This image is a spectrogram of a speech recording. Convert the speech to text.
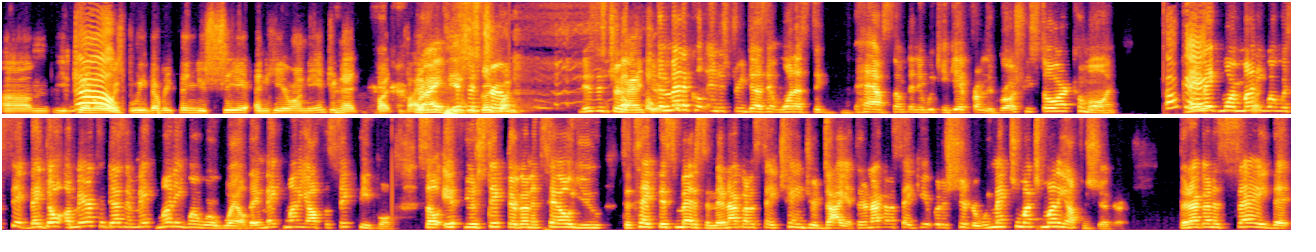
Um, you can't No. always believe everything you see and hear on the internet. But vitamin right D this is is a good true one. This is true Thank you. the medical industry doesn't want us to have something that we can get from the grocery store come on okay. They make more money when we're sick. They don't, America doesn't make money when we're well. They make money off of sick people. So if you're sick, they're going to tell you to take this medicine. They're not going to say change your diet. They're not going to say get rid of sugar. We make too much money off of sugar. They're not going to say that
